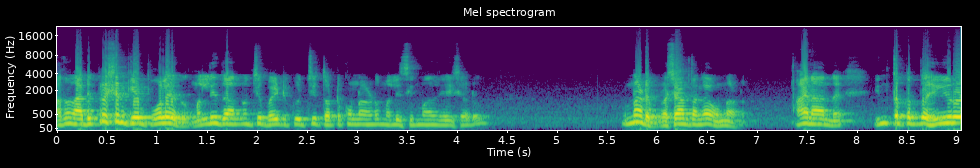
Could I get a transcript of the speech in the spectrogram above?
అతను ఆ డిప్రెషన్కి ఏం పోలేదు. మళ్ళీ దాని నుంచి బయటకు వచ్చి తట్టుకున్నాడు మళ్ళీ సినిమాలు చేశాడు. ఉన్నాడు ప్రశాంతంగా ఉన్నాడు. ఆయన ఇంత పెద్ద హీరో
